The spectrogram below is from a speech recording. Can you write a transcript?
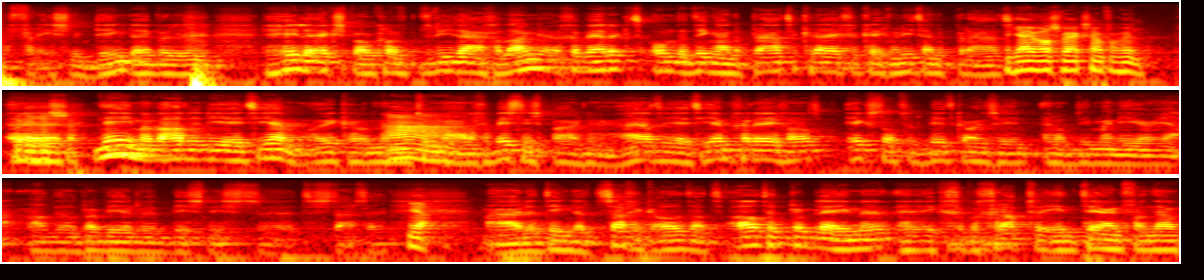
een vreselijk ding. Daar hebben we de, de hele expo, ik geloof drie dagen lang eh, gewerkt om dat ding aan de praat te krijgen. Kregen we niet aan de praat. Jij was werkzaam voor hun, Eh, nee, maar we hadden die ATM. Ik had met mijn Ah. toenmalige businesspartner. Hij had die ATM geregeld. Ik stopte de bitcoins in. En op die manier ja, hadden we probeerden we business eh, te starten. Ja. Maar dat ding, dat zag ik al, dat altijd problemen. En ik begrapte intern van nou,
